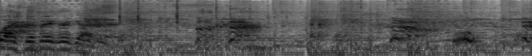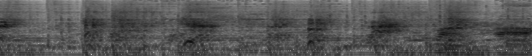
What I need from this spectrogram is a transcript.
Squash the bigger guys. Come on. Ah.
